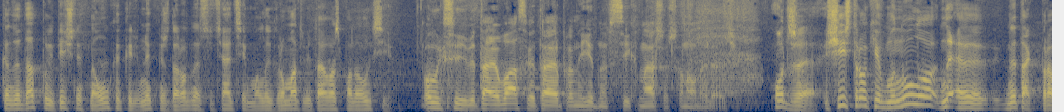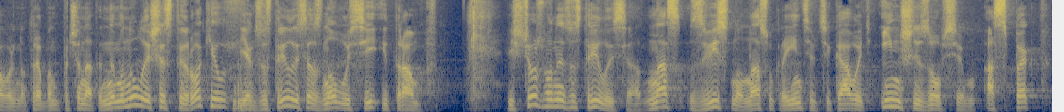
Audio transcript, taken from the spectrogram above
кандидат політичних наук, і керівник міжнародної асоціації малих громад. Вітаю вас, пане Олексію. Олексій, вітаю вас, вітаю принагідно всіх наших шановних глядачів. Отже, шість років минуло не, е, не так правильно, треба починати. Не минуло і шести років, як зустрілися знову Сі і Трамп. І що ж вони зустрілися? Нас, звісно, нас, українців, цікавить інший зовсім аспект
